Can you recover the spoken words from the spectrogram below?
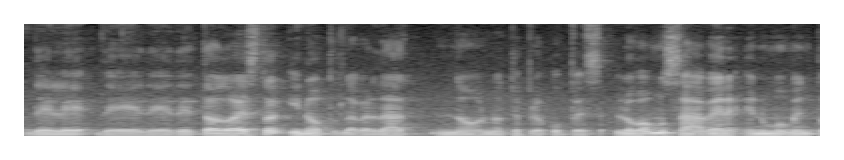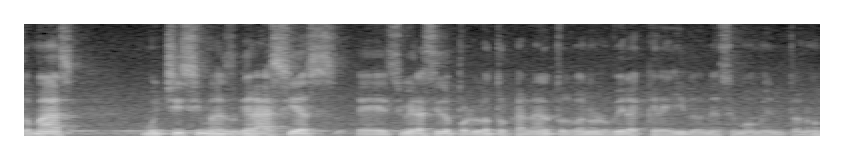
de, todo esto. Y no, pues la verdad, no, no te preocupes. Lo vamos a ver en un momento más. Muchísimas gracias. Eh, si hubiera sido por el otro canal, pues bueno, lo hubiera creído en ese momento, ¿no?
